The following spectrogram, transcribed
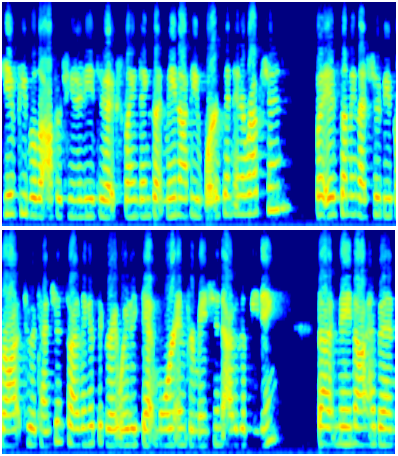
give people the opportunity to explain things that may not be worth an interruption, but is something that should be brought to attention. So I think it's a great way to get more information out of the meeting that may not have been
